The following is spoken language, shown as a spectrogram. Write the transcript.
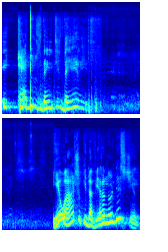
e quebre os dentes deles. E eu acho que Davi era nordestino.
